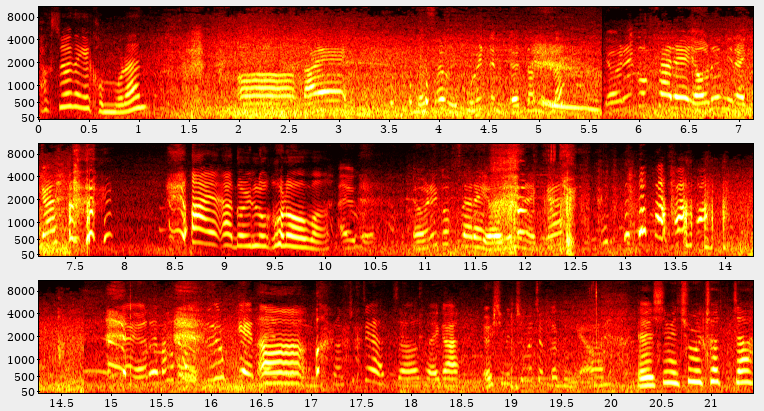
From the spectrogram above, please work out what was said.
박수현에게 건모란? 어, 나의 몇 살? 보일 때 15살? 17살의 여름이랄까? 아, 야, 너 일로 걸어와봐. 아이고, 17살의 여름이랄까? 야, 여름 한번 뜨겁게 어. 그런 축제였죠. 저희가 열심히 춤을 췄거든요. 열심히 춤을 췄죠.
